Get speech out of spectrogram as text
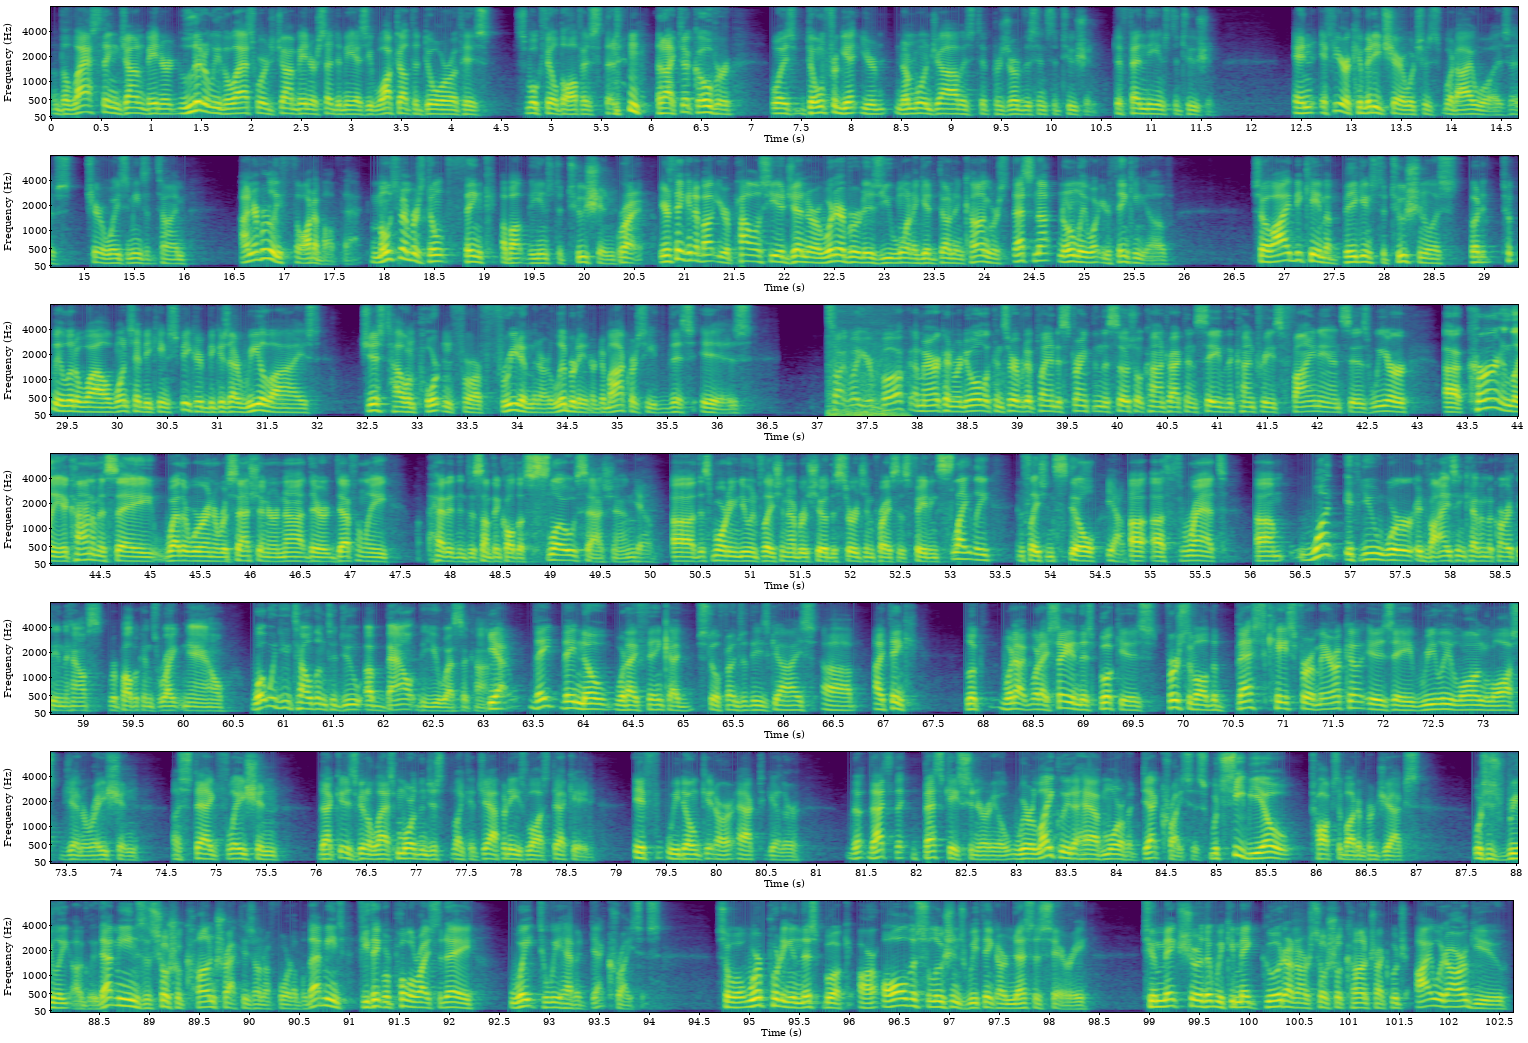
The last thing John Boehner, literally the last words John Boehner said to me as he walked out the door of his smoke-filled office that, that I took over was, don't forget your number one job is to preserve this institution, defend the institution. And if you're a committee chair, which is what I was, I was chair of Ways and Means at the time, I never really thought about that. Most members don't think about the institution. Right. You're thinking about your policy agenda or whatever it is you want to get done in Congress. That's not normally what you're thinking of. So I became a big institutionalist, but it took me a little while once I became speaker because I realized just how important for our freedom and our liberty and our democracy this is. Let's talk about your book, American Renewal, a conservative plan to strengthen the social contract and save the country's finances. We are uh, currently, economists say, whether we're in a recession or not, they're definitely headed into something called a slow session. Yeah. Uh, this morning, new inflation numbers showed the surge in prices fading slightly. Inflation still Yeah. a, a threat. Um, what if you were advising Kevin McCarthy and the House Republicans right now? What would you tell them to do about the U.S. economy? Yeah, they, they know what I think. I'm still friends with these guys. Uh, I think, look, what I, what I say in this book is first of all, the best case for America is a really long lost generation, a stagflation that is going to last more than just like a Japanese lost decade if we don't get our act together. Th- that's the best case scenario. We're likely to have more of a debt crisis, which CBO talks about and projects which is really ugly. That means the social contract is unaffordable. That means if you think we're polarized today, wait till we have a debt crisis. So, what we're putting in this book are all the solutions we think are necessary to make sure that we can make good on our social contract, which I would argue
